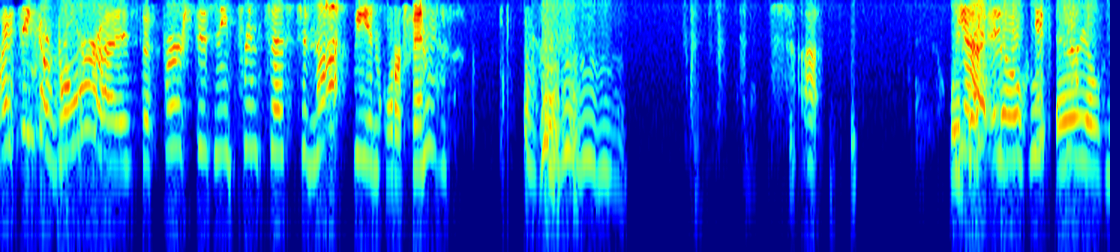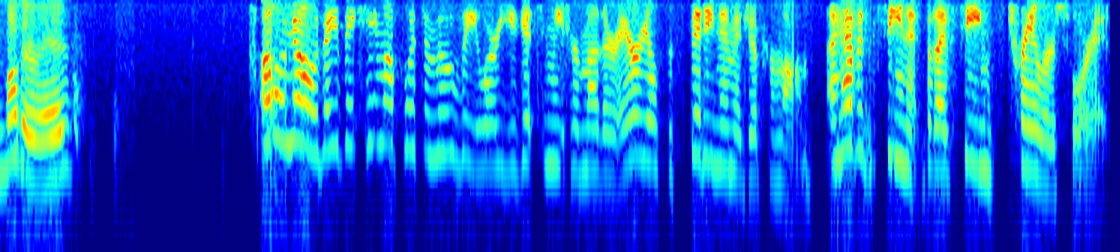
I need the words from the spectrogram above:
I think Aurora is the first Disney princess to not be an orphan. Uh, we Yeah, don't know who it's not- Ariel's mother is. oh no, they they came up with a movie where you get to meet her mother. Ariel's the spitting image of her mom. I haven't seen it, but I've seen trailers for it.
